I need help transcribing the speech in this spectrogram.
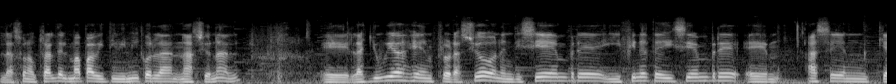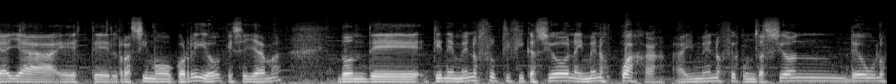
la zona austral del mapa vitivinícola nacional, eh, las lluvias en floración en diciembre y fines de diciembre em, hacen que haya este, el racimo corrido, que se llama, donde tiene menos fructificación, hay menos cuaja, hay menos fecundación de óvulos,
